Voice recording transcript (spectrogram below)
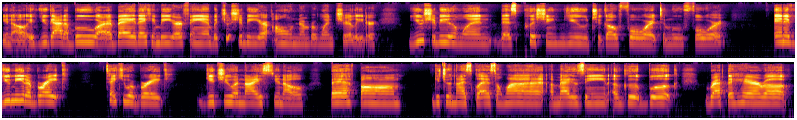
You know, if you got a boo or a bay, they can be your fan, but you should be your own number one cheerleader. You should be the one that's pushing you to go forward, to move forward. And if you need a break, take you a break, get you a nice, you know, bath bomb, Get you a nice glass of wine, a magazine, a good book, wrap the hair up,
